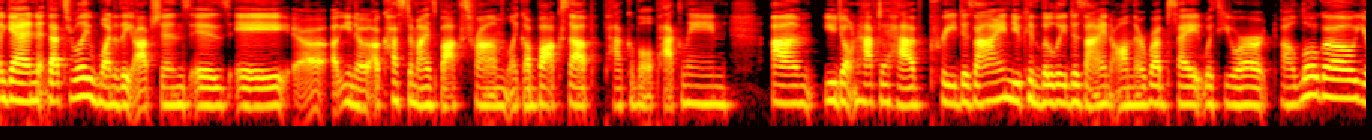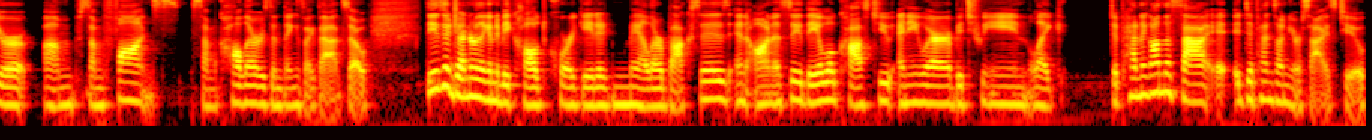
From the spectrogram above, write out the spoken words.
again that's really one of the options is a uh, you know a customized box from like a box up packable Packlane um, you don't have to have pre-designed. You can literally design on their website with your uh, logo your um, some fonts some colors and things like that. So these are generally going to be called corrugated mailer boxes and honestly they will cost you anywhere between like depending on the size, it, it, depends on your size too.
